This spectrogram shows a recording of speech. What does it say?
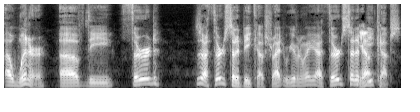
a winner of the third. This is our third set of B cups, right? We're giving away, yeah, third set of Yep. B cups.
